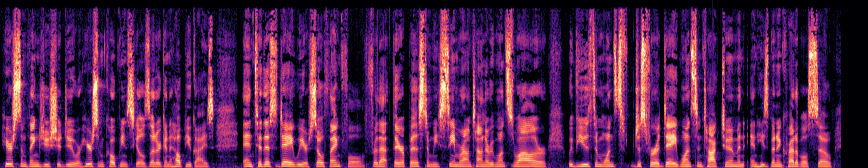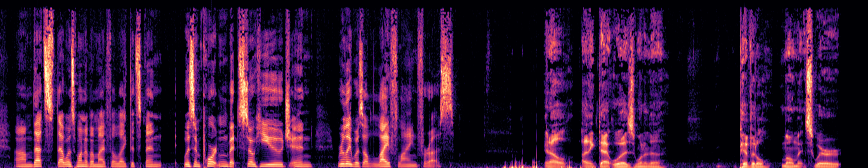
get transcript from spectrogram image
here's some things you should do or here's some coping skills that are going to help you guys. And to this day we are so thankful for that therapist. And we see him around town every once in a while or we've used him once just for a day once and talked to him and, and he's been incredible. So um, that's that was one of them i feel like that's been was important but so huge. And really was a lifeline for us. And I'll, I think that was one of the pivotal moments where,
